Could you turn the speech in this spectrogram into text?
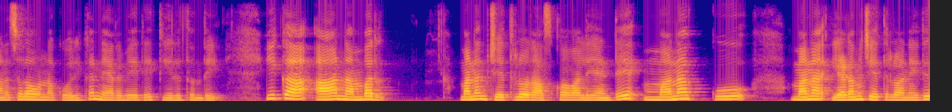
మనసులో ఉన్న కోరిక నెరవేరే తీరుతుంది. ఇక ఆ నంబర్ మనం చేతిలో రాసుకోవాలి అంటే మనకు మన ఎడమ చేతిలో అనేది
